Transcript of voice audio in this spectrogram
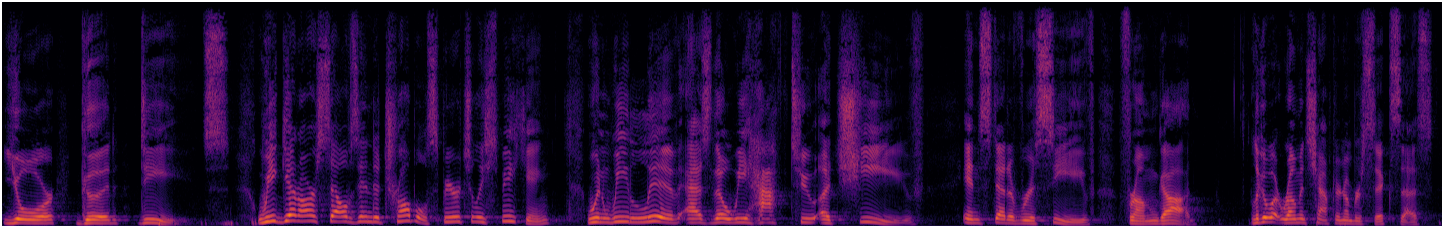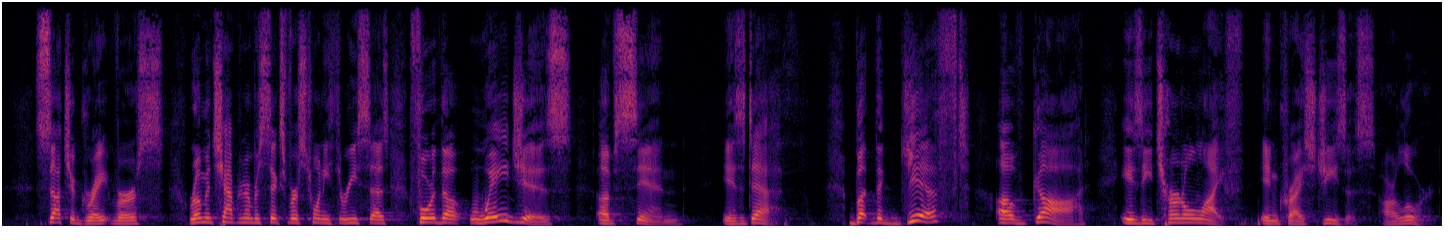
your good deeds. We get ourselves into trouble, spiritually speaking, when we live as though we have to achieve instead of receive from God. Look at what Romans chapter number 6 says. Such a great verse. Romans chapter number 6, verse 23 says, For the wages of sin is death, but the gift of God is eternal life in Christ Jesus our Lord.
